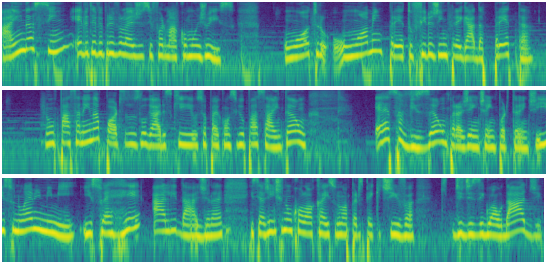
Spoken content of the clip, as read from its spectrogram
ainda assim, ele teve o privilégio de se formar como um juiz. Um outro, um homem preto, filho de empregada preta, não passa nem na porta dos lugares que o seu pai conseguiu passar. Então, essa visão pra gente é importante. E isso não é mimimi, isso é realidade, né? E se a gente não coloca isso numa perspectiva de desigualdade,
